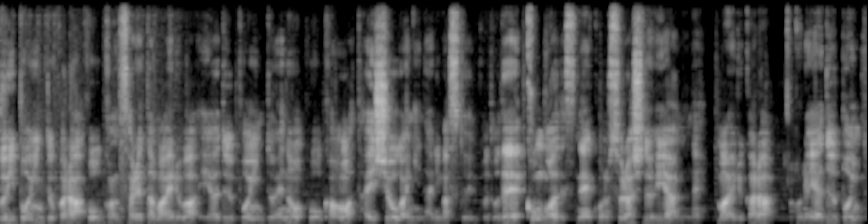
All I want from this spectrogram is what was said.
V ポイントから交換されたマイルはエアドゥポイントへの交換は対象外になりますということで、今後はですね、このスラッシュドエアーのね、マイルから、このエアドゥポイント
